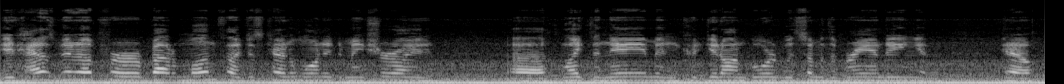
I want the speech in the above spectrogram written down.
It has been up for about a month. I just kind of wanted to make sure I uh, liked the name and could get on board with some of the branding and, you know,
